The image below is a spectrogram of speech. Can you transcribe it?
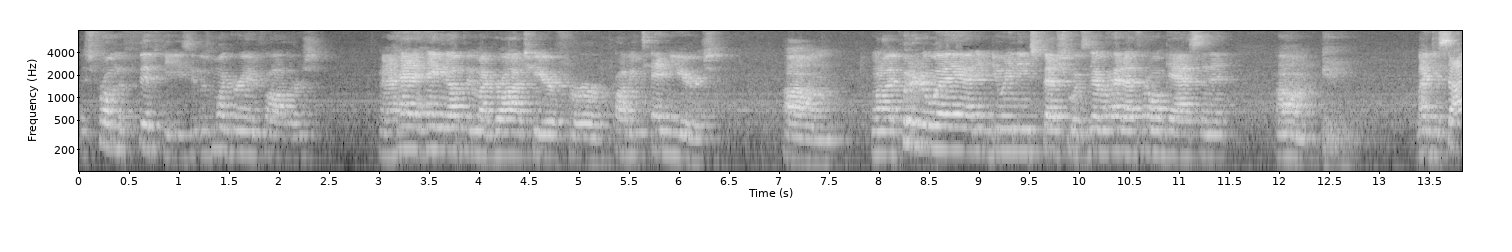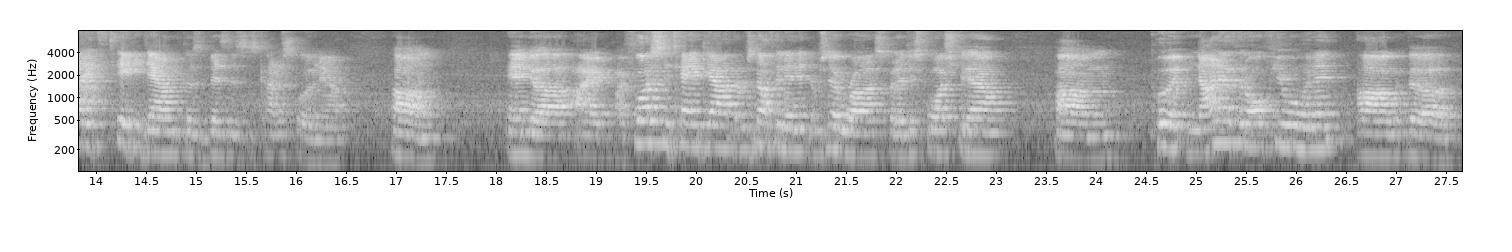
is from the 50s. It was my grandfather's. And I had it hanging up in my garage here for probably 10 years. Um, when I put it away, I didn't do anything special. It's never had ethanol gas in it. Um, I decided to take it down because business is kind of slow now. Um, and uh, I, I, flushed the tank out. There was nothing in it. There was no rust, but I just flushed it out. Um, put non-ethanol fuel in it uh, with the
